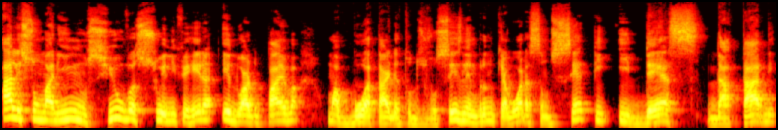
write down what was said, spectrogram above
Alisson Marinho Silva, Sueli Ferreira, Eduardo Paiva. Uma boa tarde a todos vocês. Lembrando que agora são 7 e 10 da tarde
